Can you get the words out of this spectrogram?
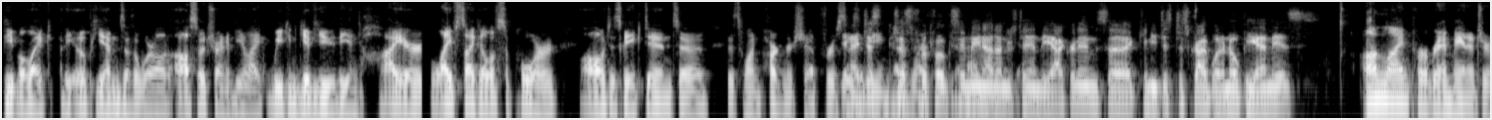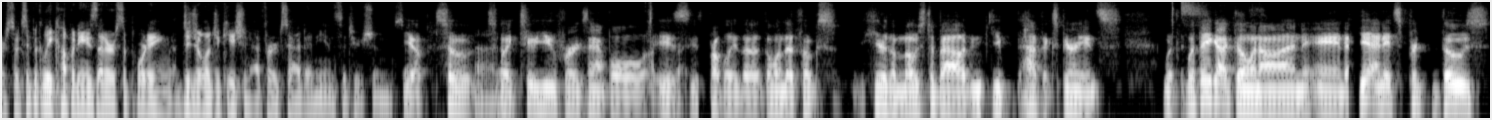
people like the OPMs of the world also trying to be like, we can give you the entire life cycle of support, all just baked into this one partnership versus yeah, just, just for like, folks who may not understand yeah. the acronyms, uh, can you just describe what an OPM is? Online program manager. So typically companies that are supporting digital education efforts at any institution. So, yep. So, um, so like 2U, for example, is right. is probably the the one that folks hear the most about, and you have experience with what they got going on. And yeah, and it's those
